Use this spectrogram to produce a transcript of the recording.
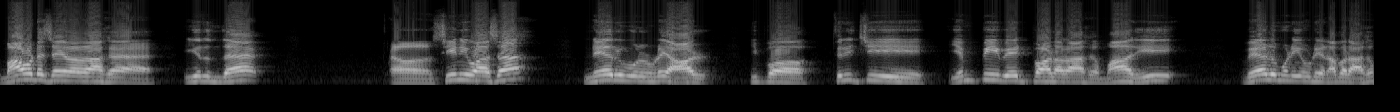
மாவட்ட செயலாளராக இருந்த சீனிவாச நேருவனுடைய ஆள். இப்போ திருச்சி எம்பி வேட்பாளராக மாறி வேலுமணியுடைய நபராக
